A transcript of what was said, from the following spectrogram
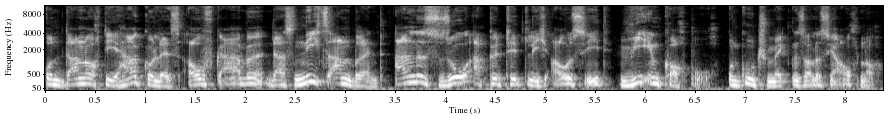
und dann noch die Herkulesaufgabe, dass nichts anbrennt, alles so appetitlich aussieht wie im Kochbuch. Und gut schmecken soll es ja auch noch.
